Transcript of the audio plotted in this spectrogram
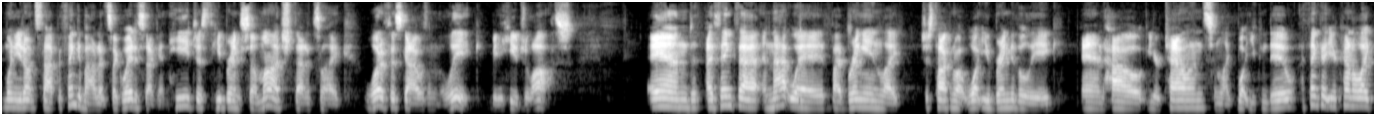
when you don't stop to think about it it's like wait a second he just he brings so much that it's like what if this guy was in the league? It'd be a huge loss. And i think that in that way by bringing like just talking about what you bring to the league and how your talents and like what you can do i think that you're kind of like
